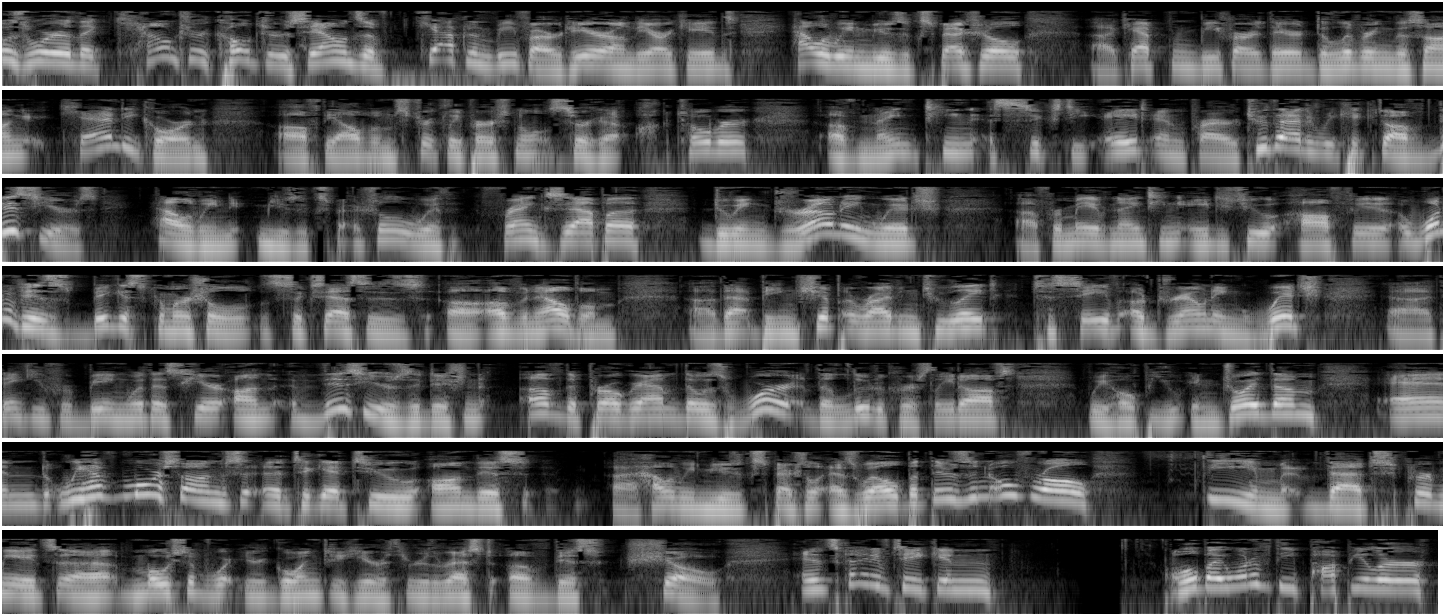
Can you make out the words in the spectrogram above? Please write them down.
Those were the counterculture sounds of Captain Beefheart here on the Arcade's Halloween music special. Uh, Captain Beefheart there delivering the song Candy Corn off the album Strictly Personal circa October of 1968. And prior to that, we kicked off this year's Halloween music special with Frank Zappa doing Drowning Witch uh, for May of 1982 off uh, one of his biggest commercial successes uh, of an album, uh, that being Ship Arriving Too Late to Save a Drowning Witch. Uh, thank you for being with us here on this year's edition of the program. Those were the ludicrous leadoffs. We hope you enjoyed them, and we have more songs uh, to get to on this Halloween music special as well. But there's an overall theme that permeates uh, most of what you're going to hear through the rest of this show. And it's kind of taken well, by one of the popular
